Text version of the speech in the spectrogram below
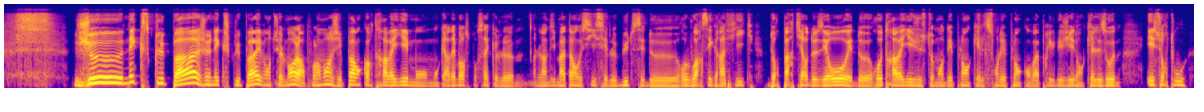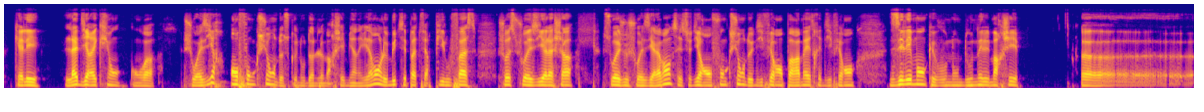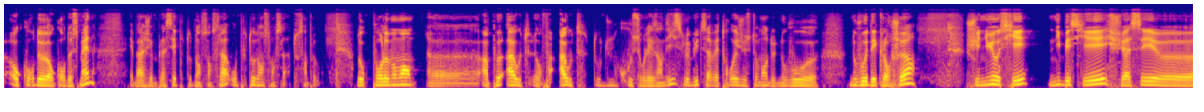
je n'exclus pas, je n'exclus pas éventuellement. Alors pour le moment, j'ai pas encore travaillé mon, mon quart des c'est pour ça que le lundi matin aussi, c'est le but, c'est de revoir ces graphiques, de repartir de zéro et de retravailler justement des plans. Quels sont les plans qu'on va privilégier dans quelle zone et surtout quelle est la direction qu'on va choisir en fonction de ce que nous donne le marché, bien évidemment. Le but, c'est pas de faire pile ou face, soit je choisis à l'achat, soit je choisis à la vente, c'est se dire en fonction de différents paramètres et différents éléments que vous nous donnez le marché euh, au, cours de, en cours de semaine, eh ben, je vais me placer plutôt dans ce sens-là ou plutôt dans ce sens-là, tout simplement. Donc pour le moment, euh, un peu out, enfin out tout du coup sur les indices. Le but, ça va être trouver justement de nouveaux, euh, nouveaux déclencheurs. Je suis ni haussier, ni baissier. Je suis assez,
